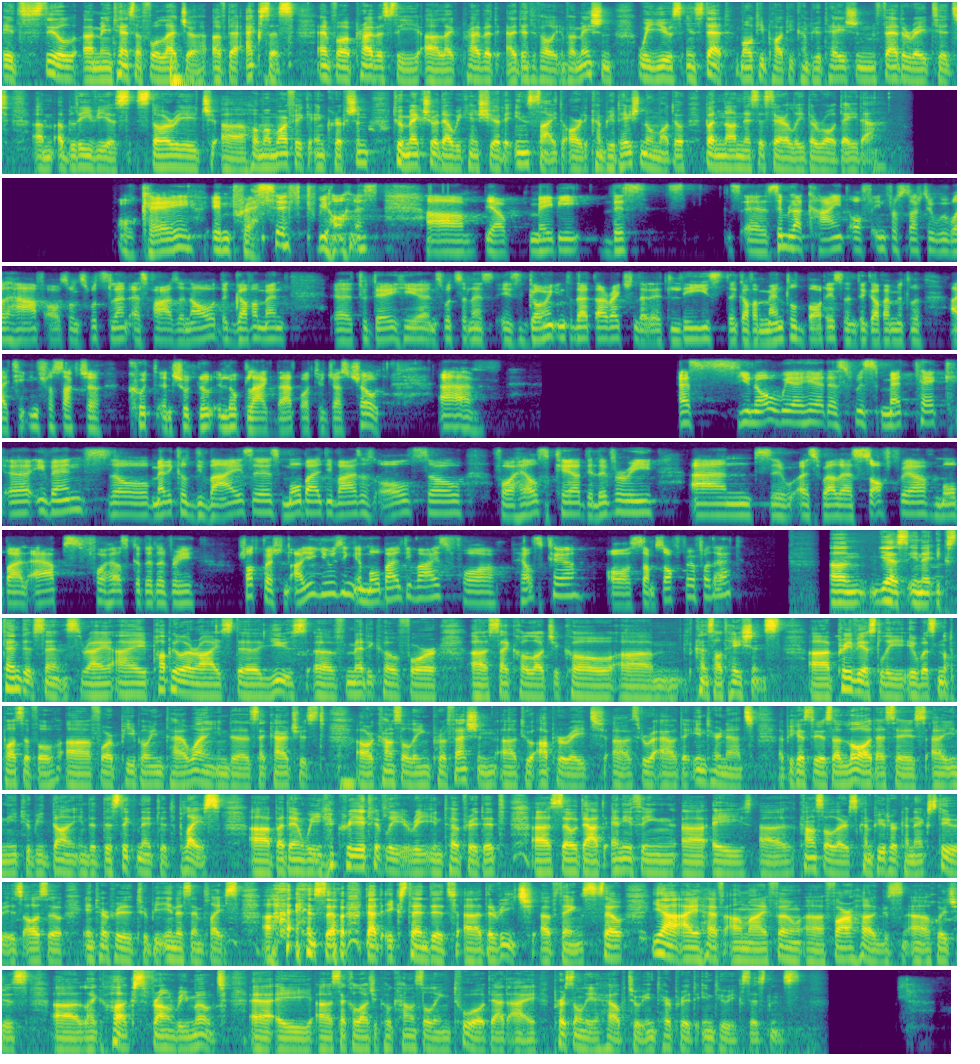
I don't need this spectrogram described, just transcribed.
it's still maintains a full ledger of the access. And for privacy, like private identifiable information, we use instead multi-party computation, federated um, oblivious storage, uh, homomorphic encryption to make sure that we can share the insight or the computational model, but not necessarily the raw data. Okay, impressive to be honest. Um, yeah, maybe this uh, similar kind of infrastructure we will have also in Switzerland. As far as I know, the government uh, today here in Switzerland is going into that direction that at least the governmental bodies and the governmental IT infrastructure could and should look, look like that, what you just showed. Uh, as you know, we are here at the Swiss MedTech uh, event, so medical devices, mobile devices also for healthcare delivery, and uh, as well as software, mobile apps for healthcare delivery. Short question, are you using a mobile device for healthcare or some software for that? Um, yes, in an extended sense, right? I popularized the use of medical for uh, psychological um, consultations. Uh, previously, it was not possible uh, for people in Taiwan in the psychiatrist or counseling profession uh, to operate uh, throughout the internet uh, because there's a law that says it need to be done in the designated place. but then we creatively reinterpreted it so that anything a counselor's computer connects to is also interpreted to be in the same place. Uh, and so that extended uh, the reach of things. So yeah, I have on my phone uh, Far Hugs, which is like hugs from remote, a, a psychological counseling tool that I personally help to interpret into existence.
